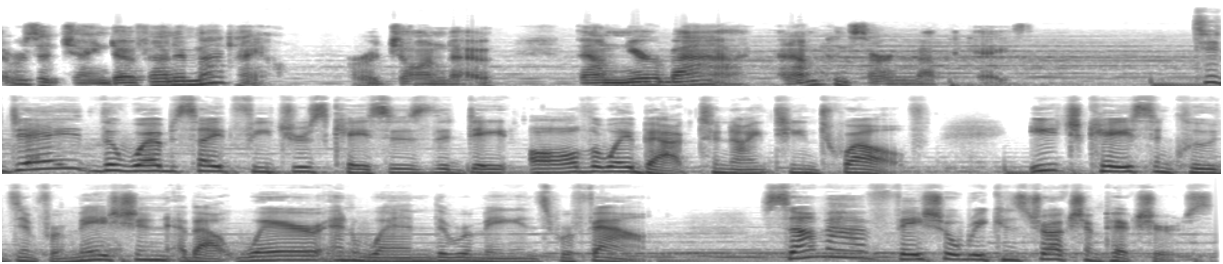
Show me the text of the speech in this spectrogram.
there was a Jane Doe found in my town, or a John Doe found nearby, and I'm concerned about the case. Today, the website features cases that date all the way back to 1912. Each case includes information about where and when the remains were found. Some have facial reconstruction pictures.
